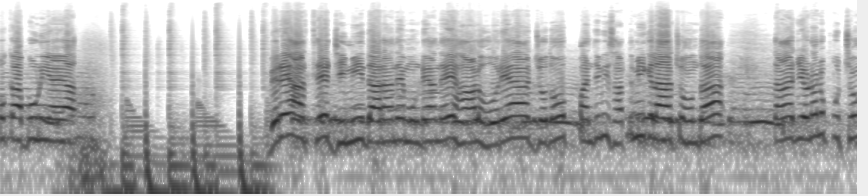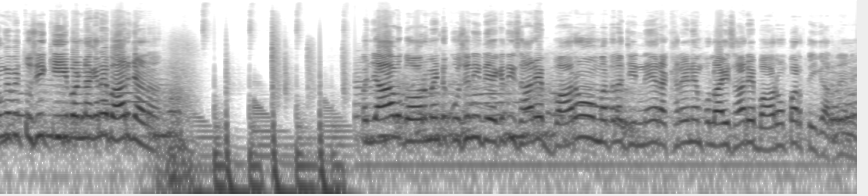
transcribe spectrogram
ਉਹ ਕਾਬੂ ਨਹੀਂ ਆਇਆ। ਵੀਰੇ ਇੱਥੇ ਜ਼ਿਮੀਂਦਾਰਾਂ ਦੇ ਮੁੰਡਿਆਂ ਦੇ ਹਾਲ ਹੋ ਰਿਹਾ, ਜਦੋਂ 5ਵੀਂ 7ਵੀਂ ਕਲਾਸ ਚ ਹੁੰਦਾ, ਤਾਂ ਜੇ ਉਹਨਾਂ ਨੂੰ ਪੁੱਛੋਗੇ ਵੀ ਤੁਸੀਂ ਕੀ ਬਣਨਾ, ਕਹਿੰਦੇ ਬਾਹਰ ਜਾਣਾ। ਪੰਜਾਬ ਗਵਰਨਮੈਂਟ ਕੁਝ ਨਹੀਂ ਦੇਖਦੀ, ਸਾਰੇ ਬਾਹਰੋਂ ਮਤਲਬ ਜਿੰਨੇ ਰੱਖ ਰਹੇ ਨੇ EMPLOYE ਸਾਰੇ ਬਾਹਰੋਂ ਭਰਤੀ ਕਰ ਰਹੇ ਨੇ।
